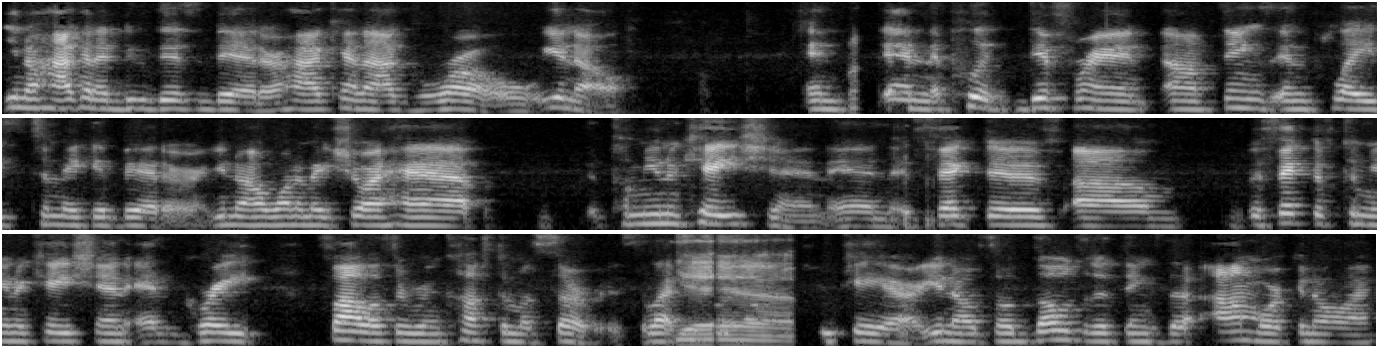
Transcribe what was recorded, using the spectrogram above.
you know, how can I do this better? How can I grow? You know, and and put different um, things in place to make it better. You know, I want to make sure I have communication and effective um, effective communication and great follow through in customer service. Like yeah, you care. You know, so those are the things that I'm working on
